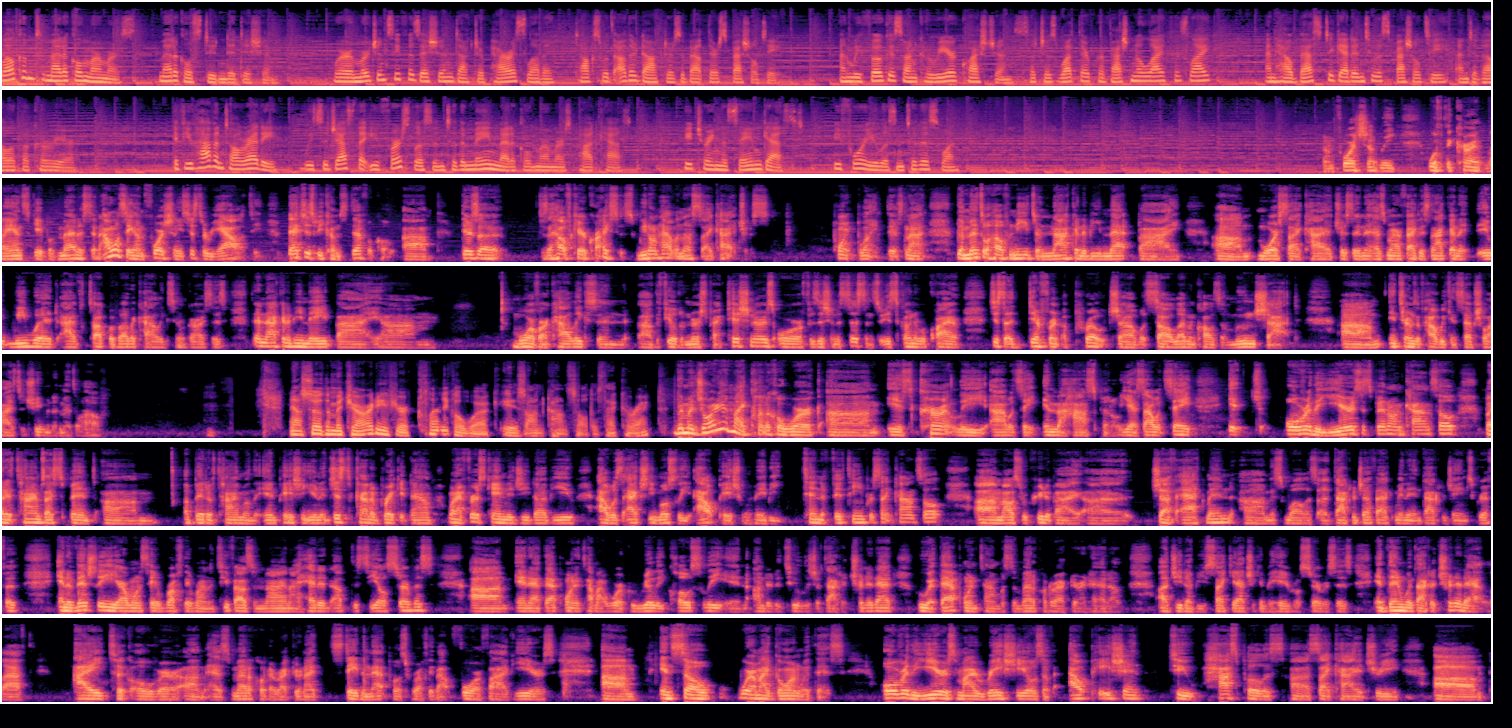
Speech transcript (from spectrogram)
Welcome to Medical Murmurs, Medical Student Edition, where emergency physician Dr. Paris Levitt talks with other doctors about their specialty. And we focus on career questions such as what their professional life is like and how best to get into a specialty and develop a career. If you haven't already, we suggest that you first listen to the main Medical Murmurs podcast, featuring the same guest, before you listen to this one. Unfortunately, with the current landscape of medicine, I won't say unfortunately, it's just a reality. That just becomes difficult. Uh, there's a there's a healthcare crisis. We don't have enough psychiatrists. Point blank, there's not the mental health needs are not going to be met by um, more psychiatrists. And as a matter of fact, it's not going to. We would. I've talked with other colleagues in regards to this. They're not going to be made by um, more of our colleagues in uh, the field of nurse practitioners or physician assistants. So it's going to require just a different approach, uh, what Saul Levin calls a moonshot, um, in terms of how we conceptualize the treatment of mental health. Now, so the majority of your clinical work is on consult, is that correct? The majority of my clinical work um, is currently, I would say, in the hospital. Yes, I would say it over the years it's been on consult, but at times I spent um, a bit of time on the inpatient unit just to kind of break it down. When I first came to GW, I was actually mostly outpatient with maybe 10 to 15% consult. Um, I was recruited by uh, Jeff Akman, um, as well as uh, Dr. Jeff Akman and Dr. James Griffith. And eventually, I want to say roughly around in 2009, I headed up the CL service. Um, and at that point in time, I worked really closely and under the tutelage of Dr. Trinidad, who at that point in time was the medical director and head of uh, GW Psychiatric and Behavioral Services. And then when Dr. Trinidad left, I took over um, as medical director, and I stayed in that post for roughly about four or five years. Um, and so, where am I going with this? Over the years, my ratios of outpatient to hospitalist uh, psychiatry um,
